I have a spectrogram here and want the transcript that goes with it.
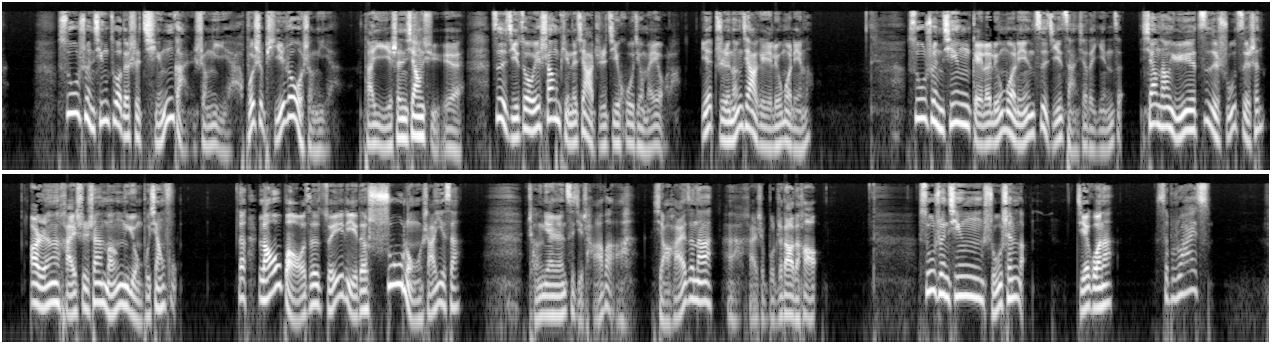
苏顺清做的是情感生意啊，不是皮肉生意。她以身相许，自己作为商品的价值几乎就没有了，也只能嫁给刘墨林了。苏顺清给了刘墨林自己攒下的银子，相当于自赎自身，二人海誓山盟，永不相负。那老鸨子嘴里的殊拢啥意思啊？成年人自己查吧啊！小孩子呢啊，还是不知道的好。苏顺清赎身了，结果呢？surprise！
